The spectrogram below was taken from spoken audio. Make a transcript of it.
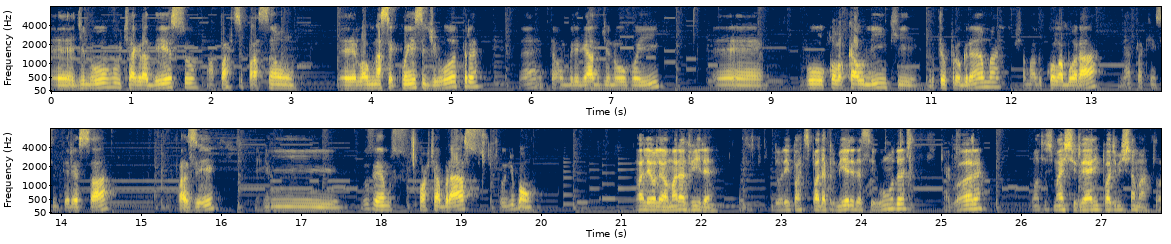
É, de novo, te agradeço a participação é, logo na sequência de outra. Né? Então, obrigado de novo aí. É, vou colocar o link do teu programa chamado Colaborar, né, para quem se interessar fazer. E nos vemos. Forte abraço, tudo de bom. Valeu, Léo, maravilha. Adorei participar da primeira e da segunda. Agora, quantos mais tiverem, pode me chamar. Tô,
